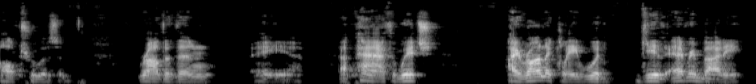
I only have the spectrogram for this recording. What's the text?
altruism rather than a, a path which ironically would give everybody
